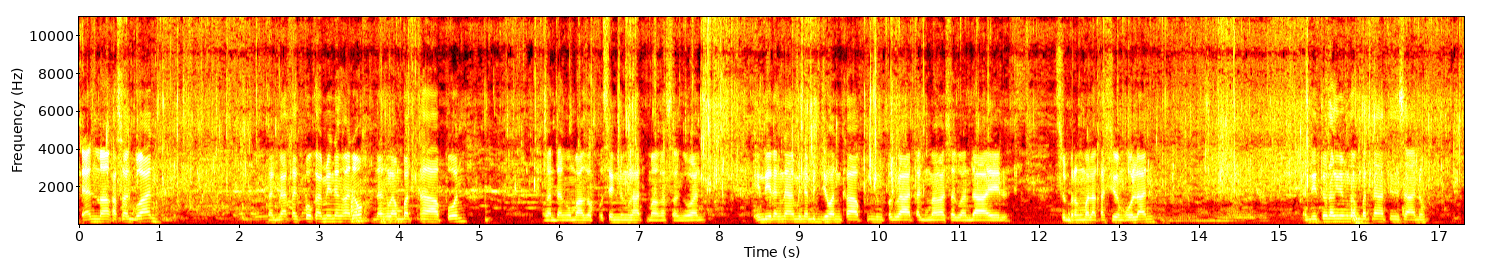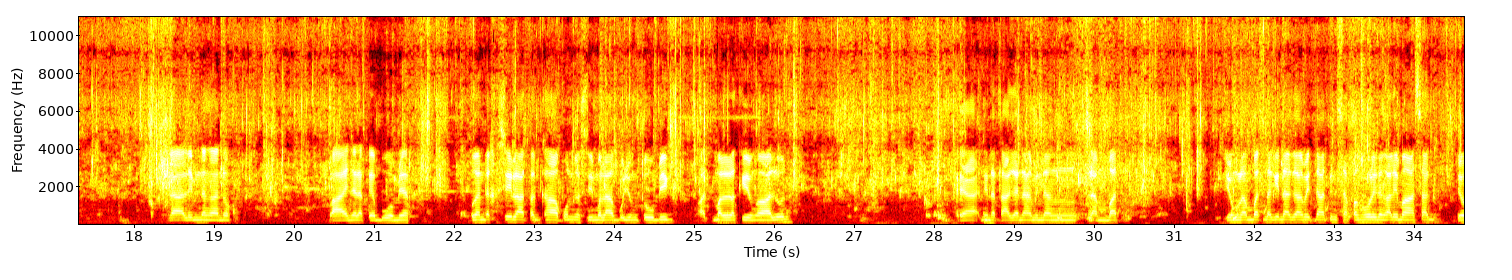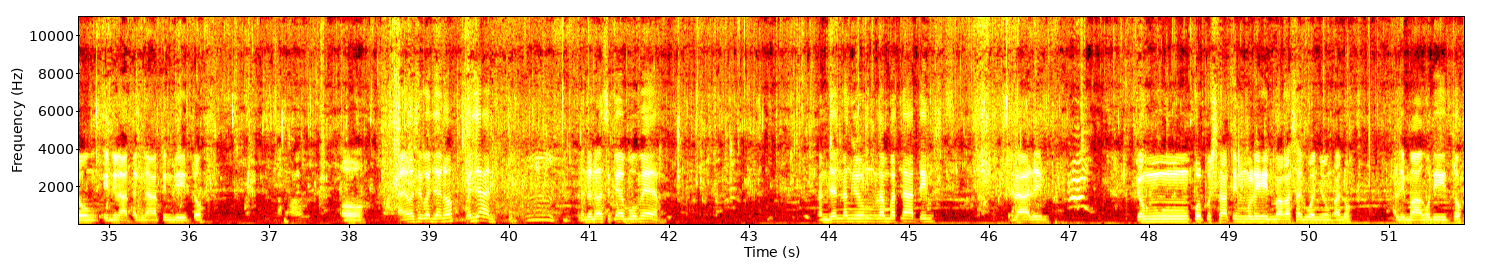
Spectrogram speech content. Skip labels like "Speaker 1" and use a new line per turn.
Yan mga kasagwan. Naglatag po kami ng ano, ng lambat kahapon. Magandang umaga po sa inyong lahat mga kasagwan. Hindi lang namin nabidyohan kahapon yung paglatag mga kasagwan dahil sobrang malakas yung ulan. Nandito lang yung lambat natin sa ano, lalim ng ano, bahay nila kay Boomer. Maganda kasi latag kahapon kasi malabo yung tubig at malalaki yung alon. Kaya nilatagan namin ng lambat. Yung lambat na ginagamit natin sa panghuli ng alimasag, yung inilatag natin dito. Oo. Ayaw mo si Kuya dyan, oh. Kuya dyan. Ano na si Kuya Boomer. Andyan lang yung lambat natin. Ilalim. Yung purpose nating hulihin mga kasagwan yung ano, alimango dito.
